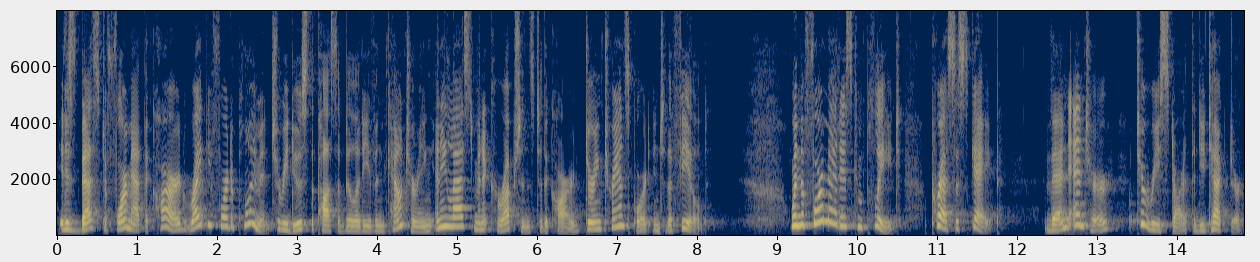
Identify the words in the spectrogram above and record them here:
It is best to format the card right before deployment to reduce the possibility of encountering any last-minute corruptions to the card during transport into the field. When the format is complete, press Escape, then Enter to restart the detector.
